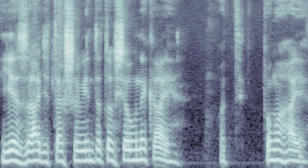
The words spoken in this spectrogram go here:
є ззаді, так що він до того всього вникає. От допомагає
